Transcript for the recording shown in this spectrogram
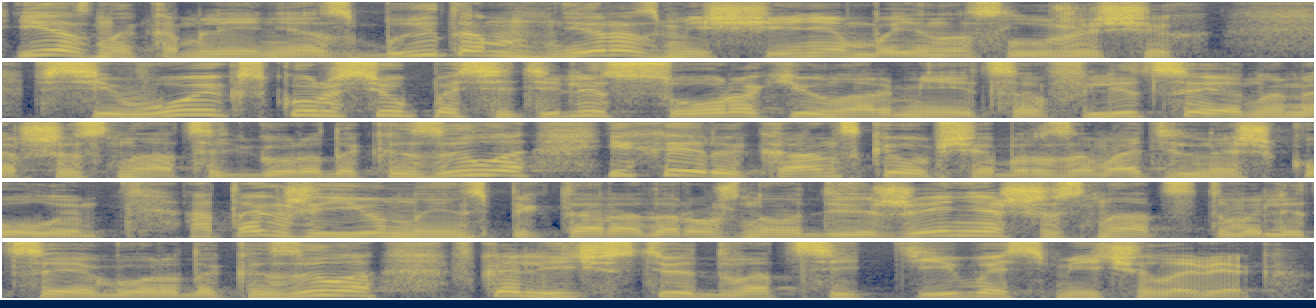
и ознакомления с бытом и размещением военнослужащих. Всего экскурсию посетили 40 юнормейцев. Лицея номер 16 16 города Кызыла и Хайрыканской общеобразовательной школы, а также юные инспектора дорожного движения 16-го лицея города Кызыла в количестве 28 человек.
